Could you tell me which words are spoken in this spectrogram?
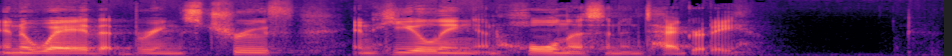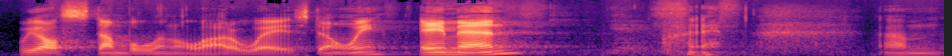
in a way that brings truth and healing and wholeness and integrity. We all stumble in a lot of ways, don't we? Amen? um,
